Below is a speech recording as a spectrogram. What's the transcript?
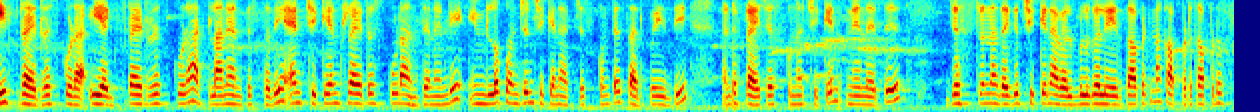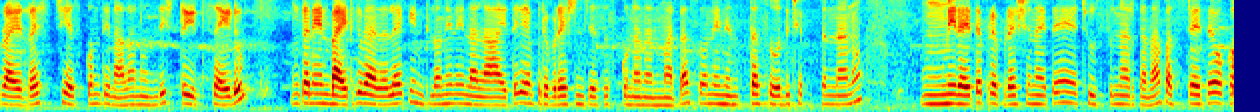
ఈ ఫ్రైడ్ రైస్ కూడా ఈ ఎగ్ ఫ్రైడ్ రైస్ కూడా అట్లానే అనిపిస్తుంది. అండ్ చికెన్ ఫ్రైడ్ రైస్ కూడా అంతేనండి. ఇందులో కొంచెం చికెన్ యాడ్ చేసుకుంటే సరిపోయిద్ది. అంటే ఫ్రై చేసుకున్న చికెన్ నేనైతే జస్ట్ నా దగ్గర చికెన్ అవైలబుల్గా లేదు కాబట్టి నాకు అప్పటికప్పుడు ఫ్రైడ్ రైస్ చేసుకొని తినాలని ఉంది స్ట్రీట్ సైడ్. ఇంకా నేను బయటికి వెళ్ళలేక ఇంట్లోనే నేను అలా అయితే ప్రిపరేషన్ చేసేసుకున్నాను అనమాట సో నేను ఎంత సోది చెప్తున్నాను. మీరైతే ప్రిపరేషన్ అయితే చూస్తున్నారు కదా. ఫస్ట్ అయితే ఒక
